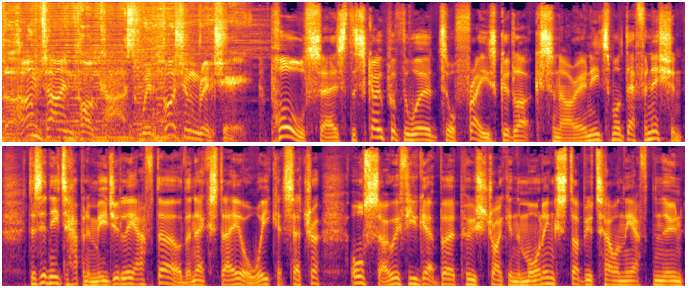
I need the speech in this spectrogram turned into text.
the Home Time Podcast with Bush and Ritchie. Paul says the scope of the words or phrase good luck scenario needs more definition. Does it need to happen immediately after, or the next day, or week, etc.? Also, if you get bird poo strike in the morning, stub your toe in the afternoon,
